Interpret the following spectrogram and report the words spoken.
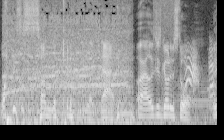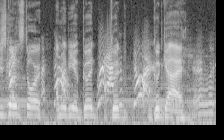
Why is the sun looking at me like that? All right, let's just go to the store. Yeah, let's just go to the store. Let's I'm gonna be a good, We're good, good guy. Sure looks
